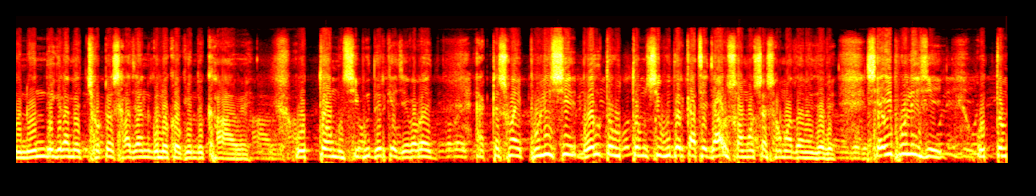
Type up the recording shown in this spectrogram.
ওই নন্দীগ্রামের ছোট শাহজাহানগুলোকেও কিন্তু খাওয়াবে। উত্তম শিবুদেরকে যেভাবে একটা সময় পুলিশই বলতো, উত্তম শিবুদের কাছে যাও, সমস্যা সমাধান হয়ে যাবে সেই পুলিশই উত্তম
